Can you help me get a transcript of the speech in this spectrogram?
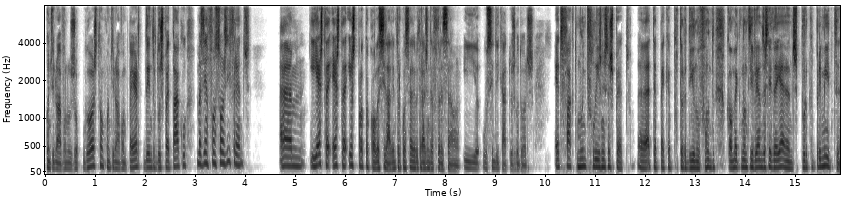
Continuavam no jogo que gostam, continuavam perto, dentro do espetáculo, mas em funções diferentes. Um, e esta, esta, este protocolo assinado entre o Conselho de Arbitragem da Federação e o Sindicato dos Jogadores é de facto muito feliz neste aspecto. Uh, até peca por tardio, no fundo, como é que não tivemos esta ideia antes, porque permite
